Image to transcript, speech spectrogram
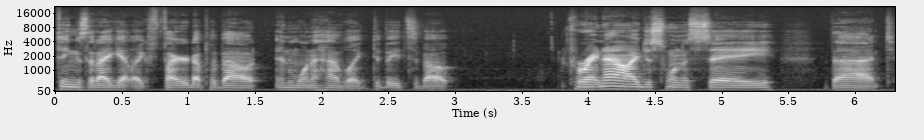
things that I get like fired up about and want to have like debates about. For right now, I just want to say that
